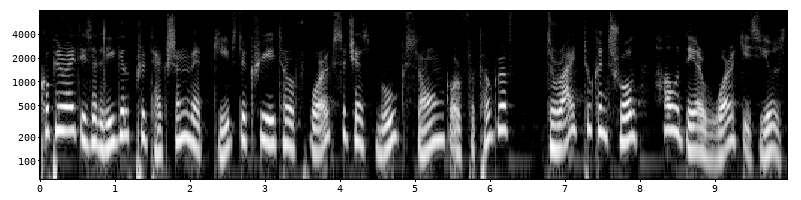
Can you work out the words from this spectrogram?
Copyright is a legal protection that gives the creator of works such as book, song, or photograph the right to control how their work is used.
